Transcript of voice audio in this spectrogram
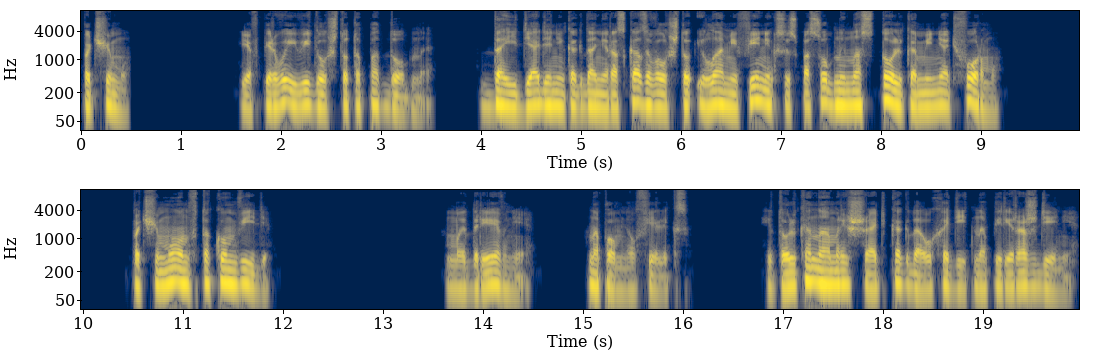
Почему? Я впервые видел что-то подобное. Да и дядя никогда не рассказывал, что Илами Фениксы способны настолько менять форму. Почему он в таком виде? «Мы древние», — напомнил Феликс. «И только нам решать, когда уходить на перерождение».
